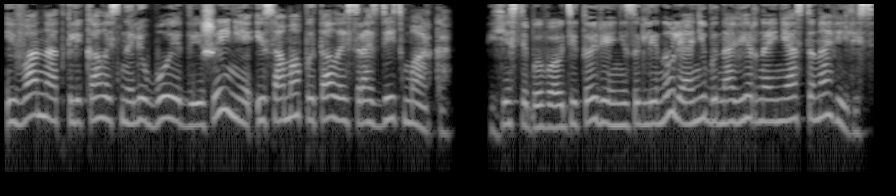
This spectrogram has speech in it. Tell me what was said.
Ивана откликалась на любое движение и сама пыталась раздеть Марка. Если бы в аудиторию не заглянули, они бы, наверное, не остановились.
